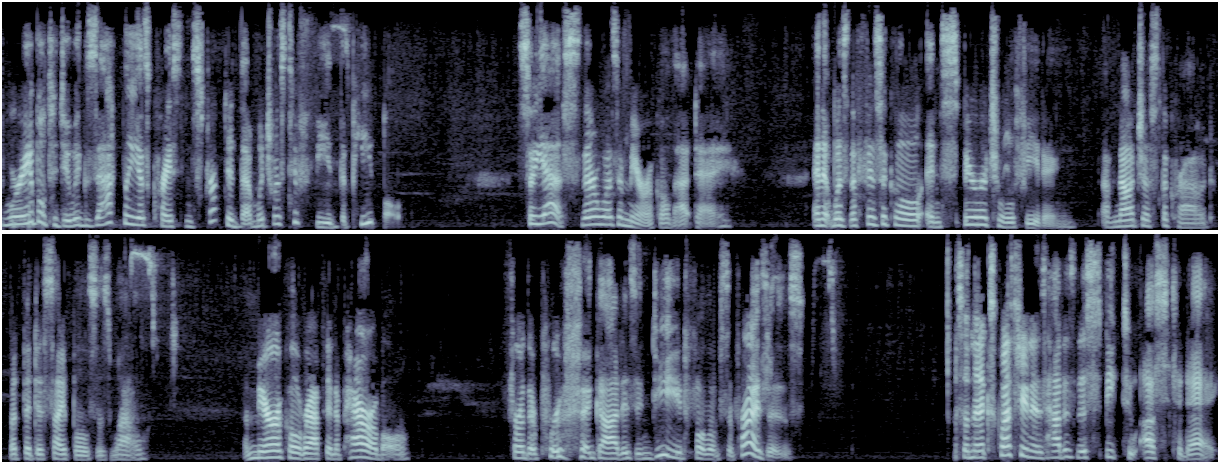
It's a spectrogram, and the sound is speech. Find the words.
were able to do exactly as Christ instructed them, which was to feed the people. So, yes, there was a miracle that day. And it was the physical and spiritual feeding of not just the crowd, but the disciples as well. A miracle wrapped in a parable, further proof that God is indeed full of surprises. So, the next question is how does this speak to us today?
